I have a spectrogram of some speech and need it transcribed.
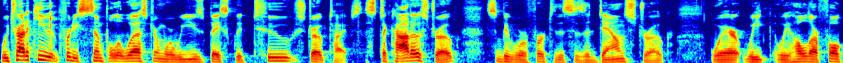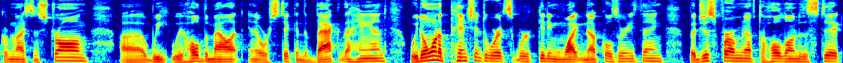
We try to keep it pretty simple at Western where we use basically two stroke types. Staccato stroke, some people refer to this as a downstroke, where we, we hold our fulcrum nice and strong, uh, we, we hold the mallet or stick in the back of the hand. We don't want to pinch into where it's, we're getting white knuckles or anything, but just firm enough to hold onto the stick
